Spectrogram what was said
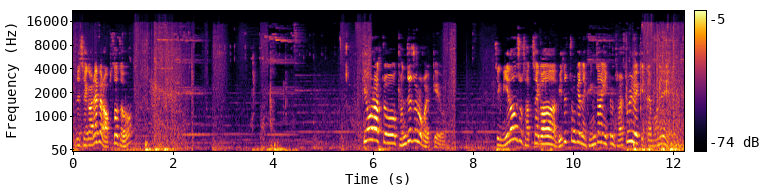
근데 제가 레벨 앞서죠? 피오라 쪽 견제주로 갈게요 지금 인원수 자체가 미드 쪽에는 굉장히 좀 잘 쏠려있기 때문에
